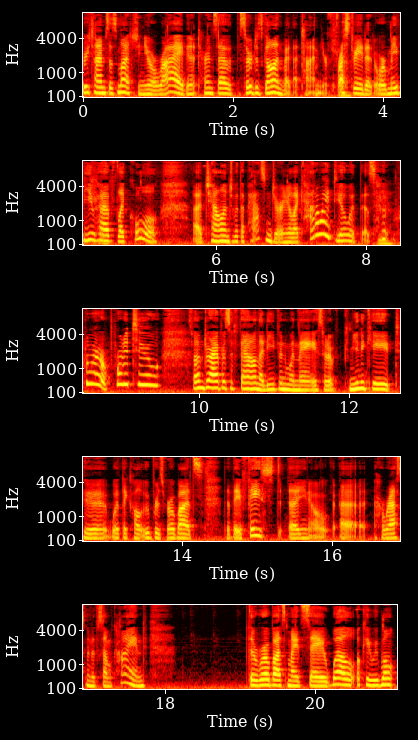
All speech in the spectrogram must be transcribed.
three times as much and you arrive and it turns out the surge is gone by that time you're sure. frustrated or maybe you sure. have like Cole a challenge with a passenger and you're like how do I deal with this yeah. who, who do I report it to some drivers have found that even when they sort of communicate to what they call Uber's robots that they've faced uh, you know uh, harassment of some kind the robots might say well okay we won't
